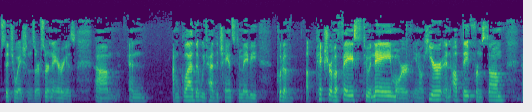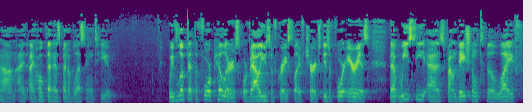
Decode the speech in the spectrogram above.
situations or certain areas. Um, and I'm glad that we've had the chance to maybe put a, a, picture of a face to a name or, you know, hear an update from some. Um, I, I hope that has been a blessing to you. We've looked at the four pillars or values of Grace Life Church. These are four areas that we see as foundational to the life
